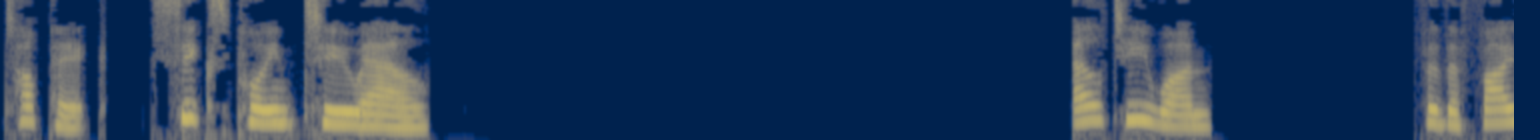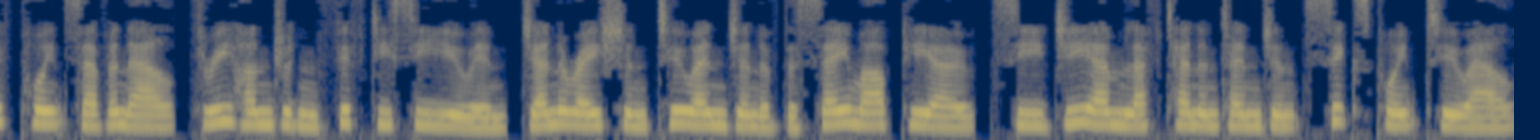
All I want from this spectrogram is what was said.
Topic 6.2L LT1 for the 5.7L 350 cu in generation 2 engine of the same RPO, CGM Lieutenant Engine 6.2L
